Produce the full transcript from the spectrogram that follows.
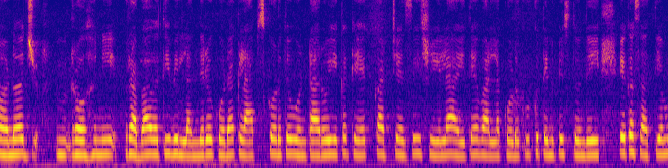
మనోజ్ రోహిణి ప్రభావతి వీళ్ళందరూ కూడా క్లాప్స్ కొడుతూ ఉంటారు. ఇక కేక్ కట్ చేసి షీలా అయితే వాళ్ళ కొడుకుకు తినిపిస్తుంది. ఇక సత్యం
